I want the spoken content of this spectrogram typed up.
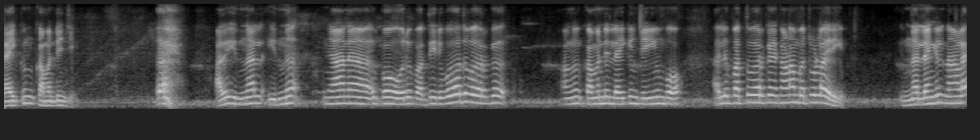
ലൈക്കും കമന്റും ചെയ്യും. അത് ഇന്നാൽ ഇന്ന് ഞാൻ ഇപ്പോൾ ഒരു പത്ത് ഇരുപത് പേർക്ക് അങ്ങ് കമന്റും ലൈക്കും ചെയ്യുമ്പോൾ അതിൽ പത്ത് പേർക്കേ കാണാൻ പറ്റുള്ളായിരിക്കും. ഇന്നല്ലെങ്കിൽ നാളെ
